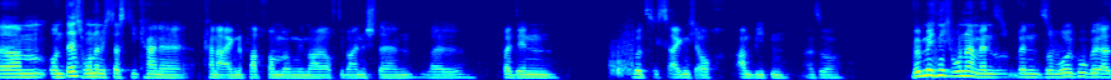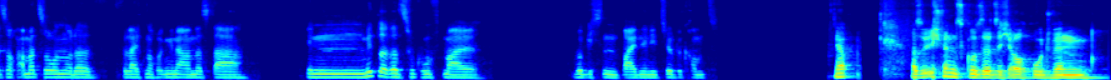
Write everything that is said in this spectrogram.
Ähm, und das wundert mich, dass die keine, keine eigene Plattform irgendwie mal auf die Beine stellen, weil bei denen wird es sich eigentlich auch anbieten. Also würde mich nicht wundern, wenn, wenn sowohl Google als auch Amazon oder vielleicht noch irgendjemand anders da in mittlerer Zukunft mal wirklich ein Bein in die Tür bekommt. Ja. Also ich finde es grundsätzlich auch gut, wenn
